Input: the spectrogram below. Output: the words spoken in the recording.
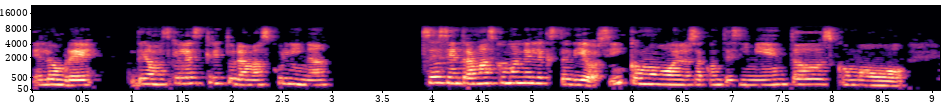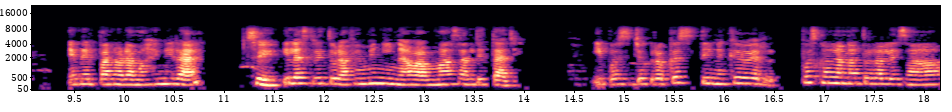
El hombre, digamos que la escritura masculina se centra más como en el exterior, ¿sí? Como en los acontecimientos, como en el panorama general. Sí. Y la escritura femenina va más al detalle. Y pues yo creo que tiene que ver pues con la naturaleza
